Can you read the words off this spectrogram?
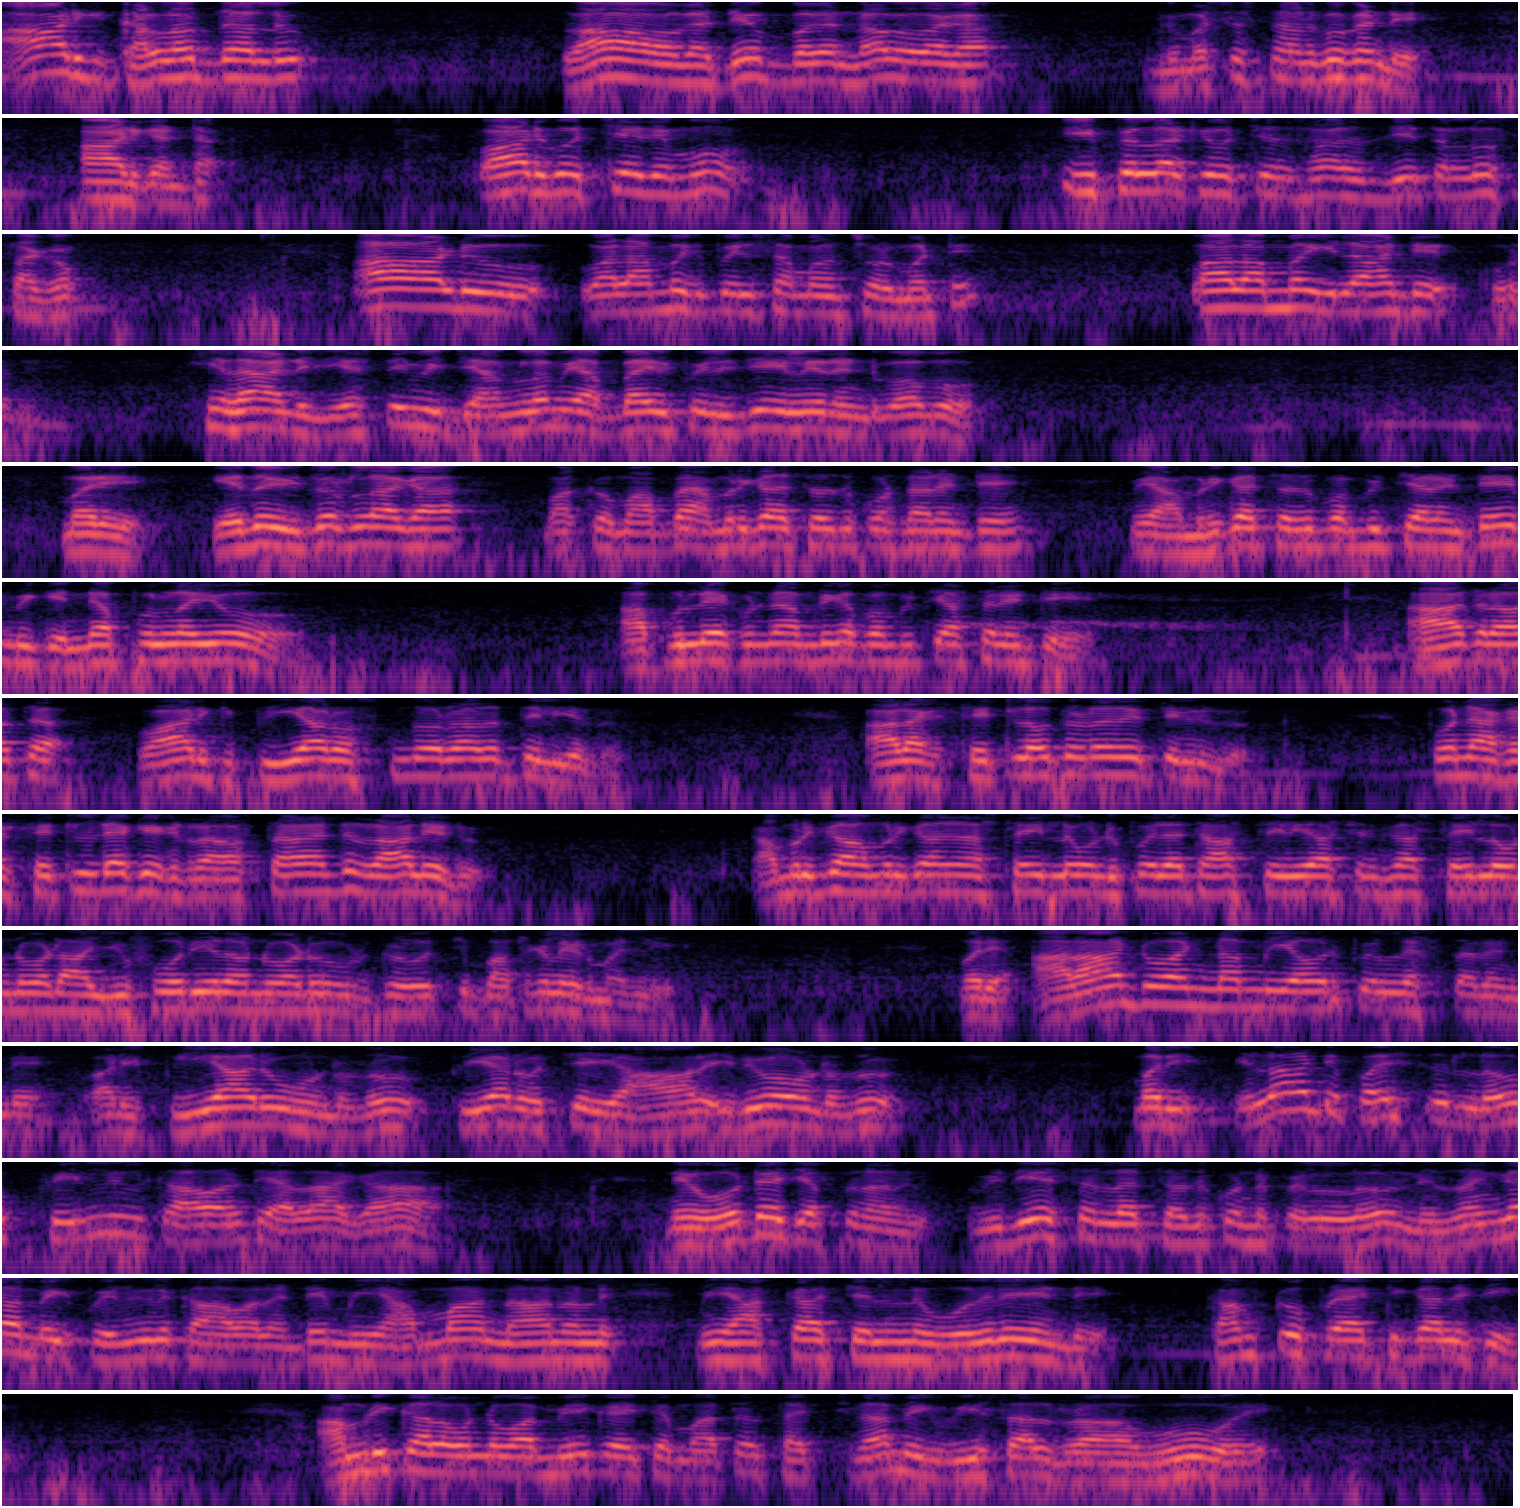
ఆడికి కళ్ళద్దాలు లావగా దెబ్బగా నల్లగా విమర్శిస్తున్నా అనుకోకండి. ఆడికంట వాడికి వచ్చేదేమో ఈ పిల్లడికి వచ్చే జీతంలో సగం. ఆడు వాళ్ళ అమ్మకి పెళ్ళి సంబంధం చూడమంటే వాళ్ళ అమ్మ ఇలాంటి కూడదు ఇలాంటి చేస్తే మీ జనంలో మీ అబ్బాయికి పెళ్ళి చేయలేరండి బాబు. మరి ఏదో ఇద్దరులాగా మాకు మా అబ్బాయి అమెరికా చదువుకుంటున్నారంటే మీ అమెరికా చదువు పంపించారంటే మీకు ఎన్ని అప్పులు ఉన్నాయో అప్పులు లేకుండా అమెరికా పంపించేస్తారేంటి? ఆ తర్వాత వాడికి పిఆర్ వస్తుందో రాదో తెలియదు. ఆడ అక్కడ సెటిల్ అవుతాడో లేదో తెలియదు పోనీ అక్కడ సెటిల్ లేక ఇక్కడ వస్తాడంటే రాలేడు. అమెరికా అమెరికా ఆ స్టైల్లో ఉండిపోయి లేకపోతే ఆస్ట్రేలియా ఆస్ట్రేలియా స్టైల్లో ఉన్నవాడు ఆ యుఫోరియాలో ఉన్నవాడు ఇక్కడ వచ్చి బతకలేడు మళ్ళీ. మరి అలాంటి వాడిని నమ్మి ఎవరు పిల్లలు ఇస్తారండి వాడికి పిఆర్ ఉండదు. పిఆర్ వచ్చే ఇదిగా ఇదిగో ఉండదు. మరి ఇలాంటి పరిస్థితుల్లో పెళ్ళిళ్ళు కావాలంటే ఎలాగా? నేను ఒకటే చెప్తున్నాను. విదేశాల్లో చదువుకున్న పిల్లలు నిజంగా మీకు పెళ్ళిళ్ళు కావాలంటే మీ అమ్మ నాన్నల్ని మీ అక్క చెల్లెల్ని వదిలేయండి. కమ్ టు ప్రాక్టికాలిటీ అమెరికాలో ఉన్న మీకైతే మాత్రం సచ్చినా మీకు వీసాలు రావు.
